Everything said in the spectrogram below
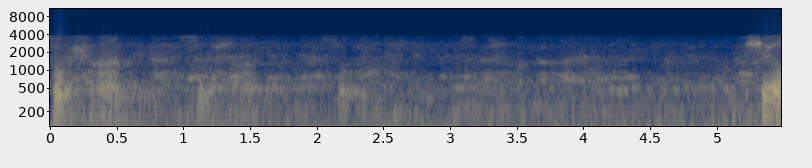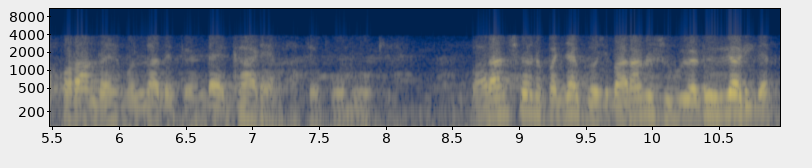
سبحان الله سبحان سبحان شیخ القرآن رحم الله د پنده گاڑی هم خطه پوبو کی باران شوی نو پنجاب کې باران شو بوله ټول لړی کنه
